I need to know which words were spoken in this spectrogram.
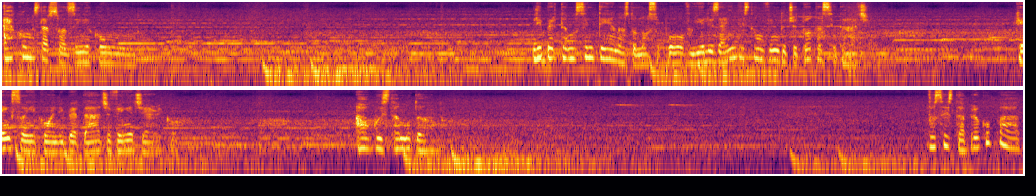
É como estar sozinha com o mundo. Libertamos centenas do nosso povo e eles ainda estão vindo de toda a cidade. Quem sonha com a liberdade, vem a Jericho. Algo está mudando. Você está preocupado.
